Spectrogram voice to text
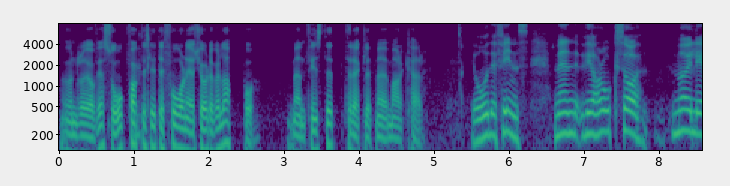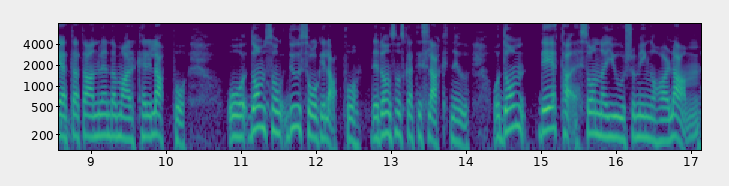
undrar jag? Jag såg faktiskt lite får när jag körde över Lappo. Men finns det tillräckligt med mark här? Jo, det finns. Men vi har också möjlighet att använda mark här i Lappo. Och de som du såg i Lappo, det är de som ska till slakt nu. Och de, det är sådana djur som inga har lamm.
